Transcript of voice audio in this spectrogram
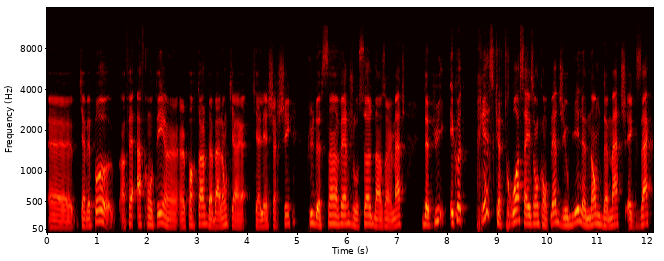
qui n'avaient pas en fait affronté un, porteur de ballon qui, qui allait chercher plus de 100 verges au sol dans un match depuis, écoute, presque trois saisons complètes. J'ai oublié le nombre de matchs exacts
